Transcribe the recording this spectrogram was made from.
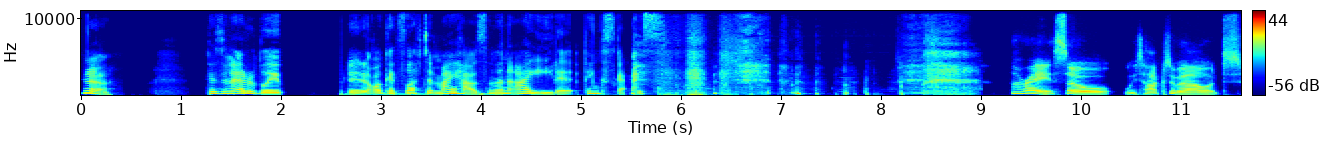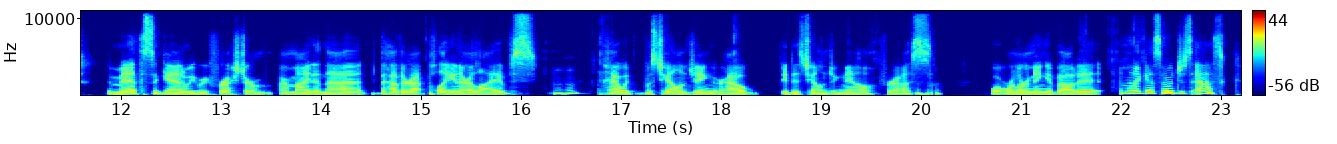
Yeah. Because inevitably, it all gets left at my house and then I eat it. Thanks, guys. All right. So we talked about the myths again. We refreshed our, our mind on that, how they're at play in our lives, Mhm. how it was challenging or how it is challenging now for us, what we're learning about it. And then I guess I would just ask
